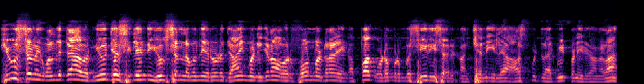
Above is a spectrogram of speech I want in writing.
ஹியூஸ்டனுக்கு வந்துட்டேன். அவர் நியூ ஜெர்சிலேருந்து ஹியூஸ்டனில் வந்து என்னோட ஜாயின் பண்ணிக்கணும். அவர் ஃபோன் பண்ணுறாரு எங்கள் அப்பாவுக்கு உடம்பு ரொம்ப சீரியஸாக இருக்கான். சென்னையில் ஹாஸ்பிட்டல் அட்மிட் பண்ணியிருக்காங்களாம்.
